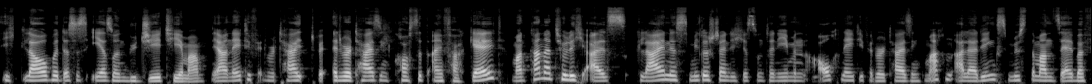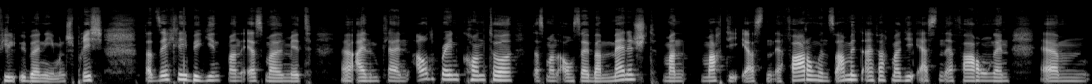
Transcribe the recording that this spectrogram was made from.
ich glaube, das ist eher so ein Budgetthema. Ja, Native Advertising kostet einfach Geld. Man kann natürlich als kleines mittelständisches Unternehmen auch Native Advertising machen. Allerdings müsste man selber viel übernehmen. Sprich, tatsächlich beginnt man erstmal mit äh, einem kleinen Outbrain-Konto, das man auch selber managt. Man macht die ersten Erfahrungen, sammelt einfach mal die ersten Erfahrungen, ähm,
